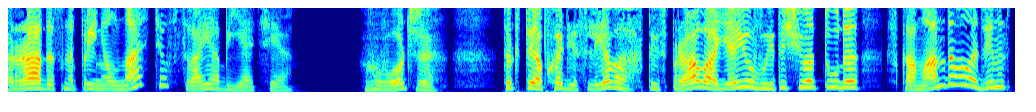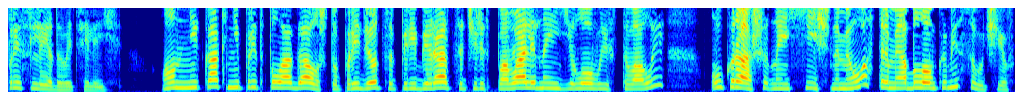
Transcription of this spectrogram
радостно принял Настю в свои объятия. «Вот же! Так ты обходи слева, ты справа, а я ее вытащу оттуда!» — скомандовал один из преследователей. Он никак не предполагал, что придется перебираться через поваленные еловые стволы, украшенные хищными острыми обломками сучьев,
